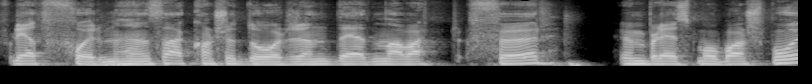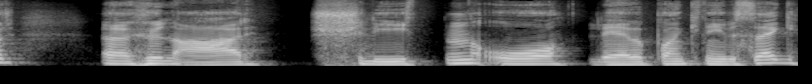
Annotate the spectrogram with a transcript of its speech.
fordi at formen hennes er kanskje dårligere enn det den har vært før hun ble småbarnsmor. Eh, hun er sliten og lever på en knivsegg.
